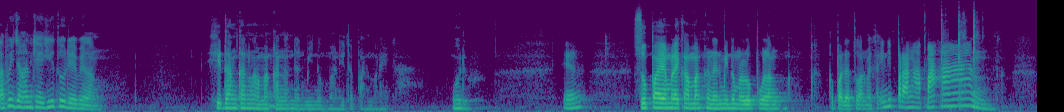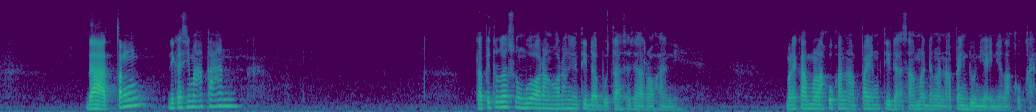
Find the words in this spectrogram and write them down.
tapi jangan kayak gitu dia bilang. Hidangkanlah makanan dan minuman di depan mereka. Waduh. Ya. Supaya mereka makan dan minum lalu pulang kepada Tuhan mereka. Ini perang apaan? Datang dikasih makan. Tapi itulah sungguh orang-orang yang tidak buta secara rohani. Mereka melakukan apa yang tidak sama dengan apa yang dunia ini lakukan.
